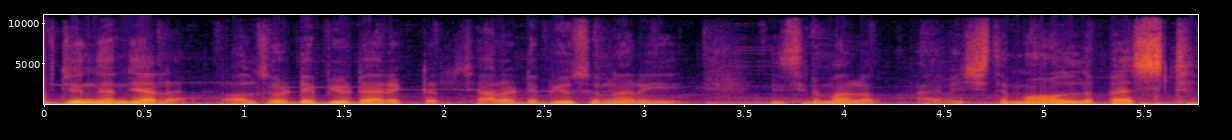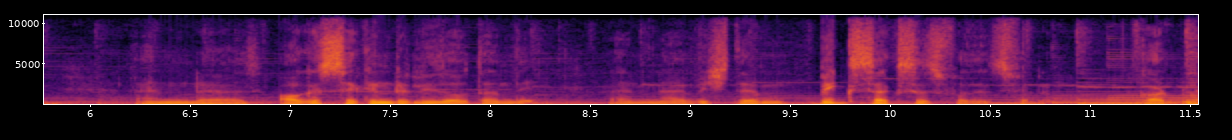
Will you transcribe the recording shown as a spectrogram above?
Arjun Nandyala also debut director చాలా డెబ్యూస్ ఉన్నారు ఈ ఈ సినిమాలో. I wish them all the best and August second release అవుతుంది. And I wish them big success for this film. God bless.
